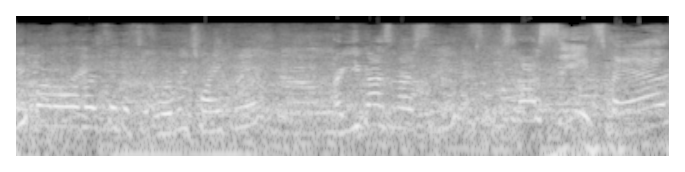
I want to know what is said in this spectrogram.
We bought all of our tickets. Were we 23? Are you guys in our seats? These are our seats, man.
